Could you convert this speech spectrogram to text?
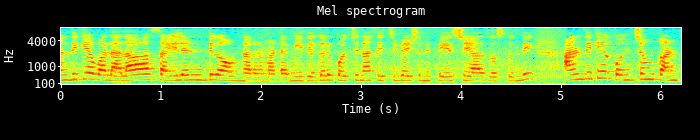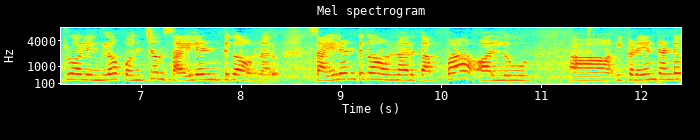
అందుకే వాళ్ళు అలా సైలెంట్గా ఉంటున్నారనమాట మీ దగ్గరకు వచ్చిన సిచ్యువేషన్ ఫేస్ చేయాల్సి వస్తుంది. అందుకే కొంచెం కంట్రోలింగ్లో కొంచెం సైలెంట్గా ఉన్నారు. సైలెంట్గా ఉన్నారు తప్ప వాళ్ళు ఇక్కడ ఏంటంటే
